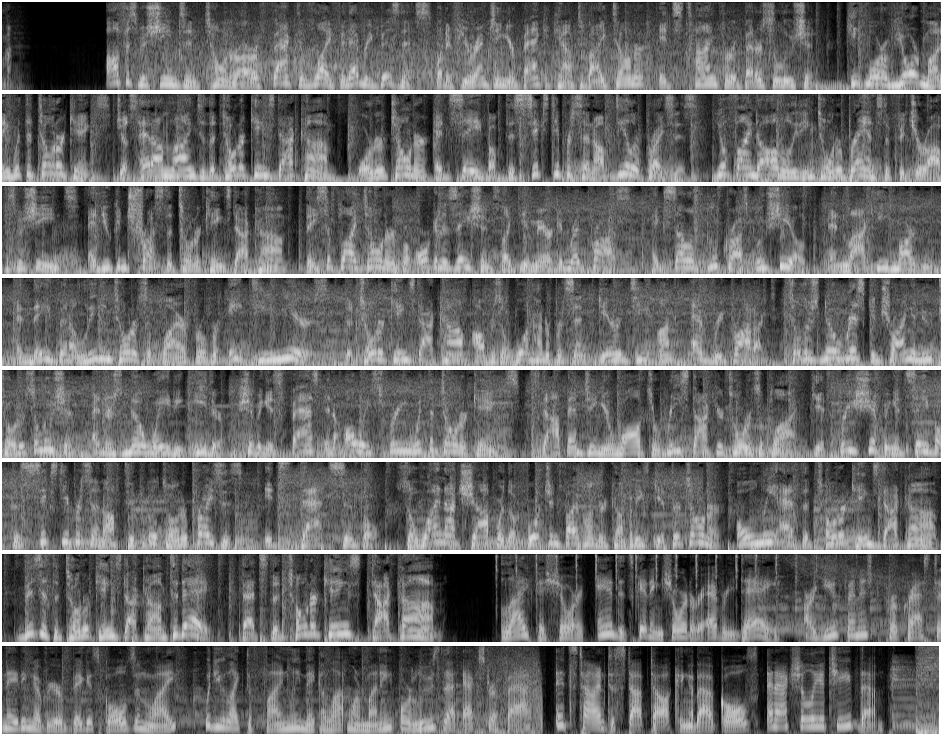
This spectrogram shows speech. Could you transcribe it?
Office machines and toner are a fact of life in every business. But if you're emptying your bank account to buy toner, it's time for a better solution. Keep more of your money with the Toner Kings. Just head online to thetonerkings.com, order toner, and save up to 60% off dealer prices. You'll find all the leading toner brands to fit your office machines. And you can trust thetonerkings.com. They supply toner for organizations like the American Red Cross, Excellus Blue Cross Blue Shield, and Lockheed Martin. And they've been a leading toner supplier for over 18 years. The TheTonerKings.com offers a 100% guarantee on every product. So there's no risk in trying a new toner solution. And there's no waiting either. Shipping is fast and always free with the Toner Kings. Stop emptying your wallet to restock your toner supply. Get free shipping and save up to 60% off typical toner prices. It's that simple. So why not shop where the Fortune 500 companies get their toner? Only at thetonerkings.com. Visit thetonerkings.com today. That's thetonerkings.com. Life is short, and it's getting shorter every day. Are you finished procrastinating over your biggest goals in life? Would you like to finally make a lot more money or lose that extra fat? It's time to stop talking about goals and actually achieve them.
